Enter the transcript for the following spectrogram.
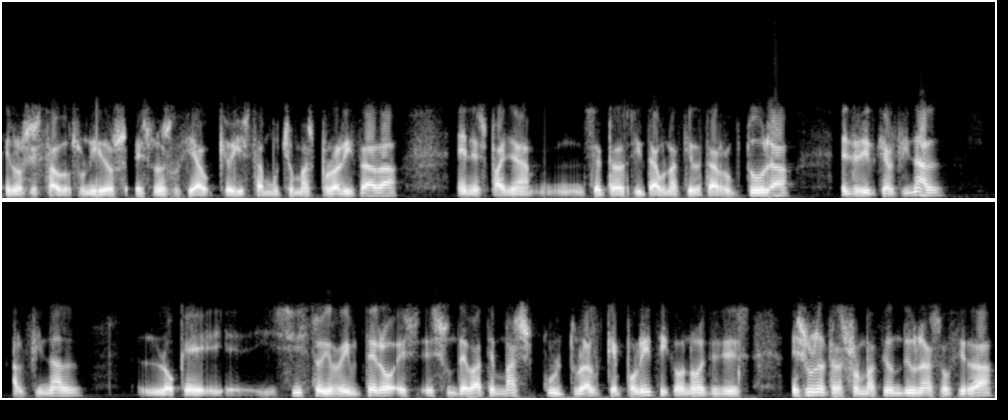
en los Estados Unidos es una sociedad que hoy está mucho más polarizada, en España mm, se transita una cierta ruptura, es decir, que al final, al final, lo que eh, insisto y reitero es, es un debate más cultural que político, ¿no? Es decir, es, es una transformación de una sociedad,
